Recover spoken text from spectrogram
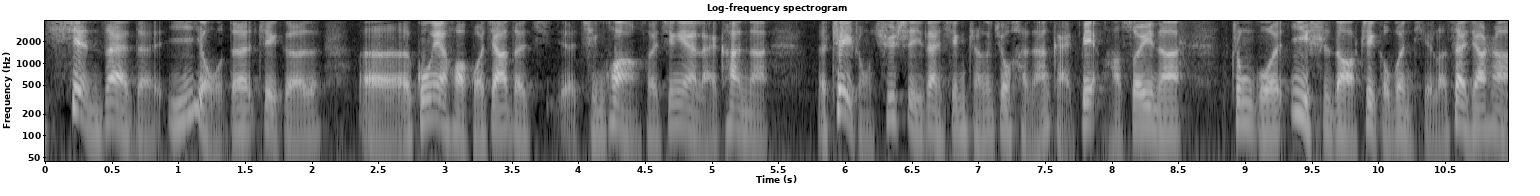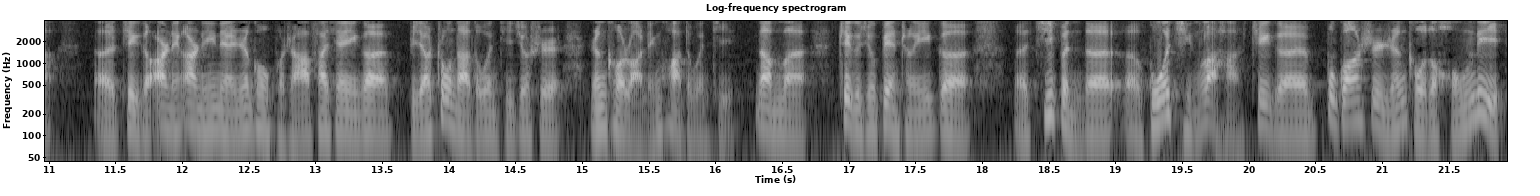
现在的已有的这个呃工业化国家的情况和经验来看呢。这种趋势一旦形成，就很难改变啊。所以呢，中国意识到这个问题了，再加上呃，这个二零二零年人口普查发现一个比较重大的问题，就是人口老龄化的问题。那么这个就变成一个呃基本的呃国情了哈。这个不光是人口的红利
